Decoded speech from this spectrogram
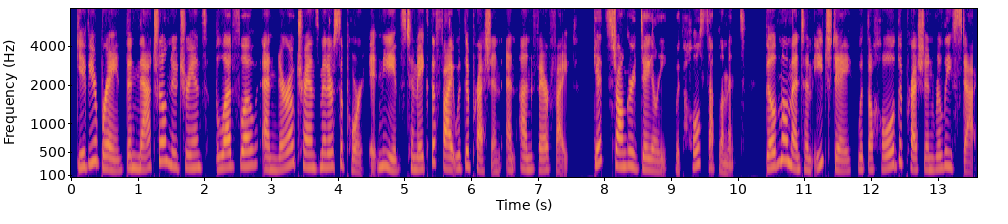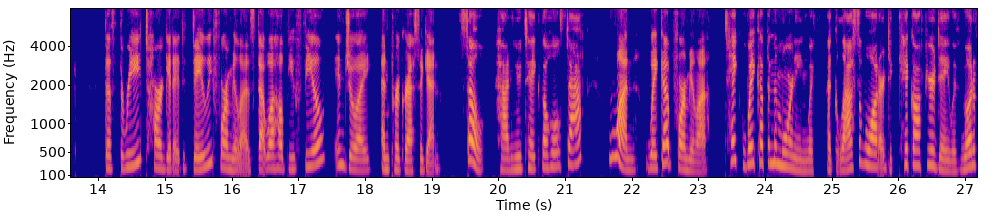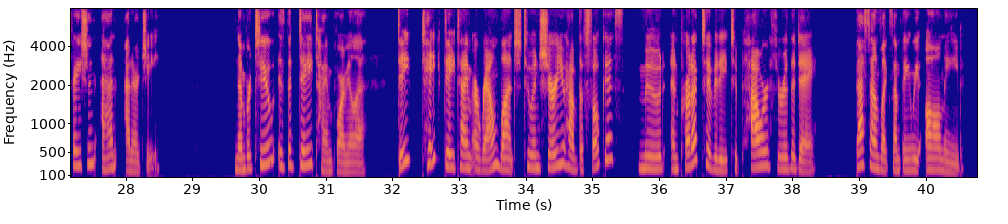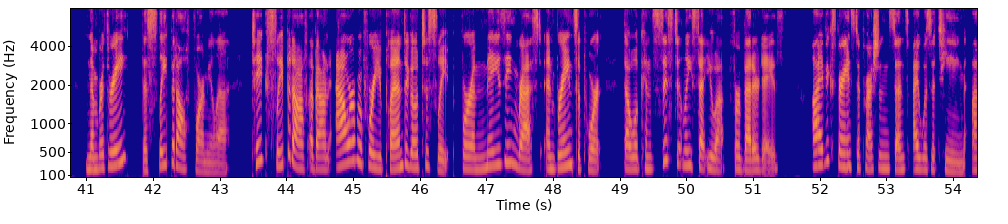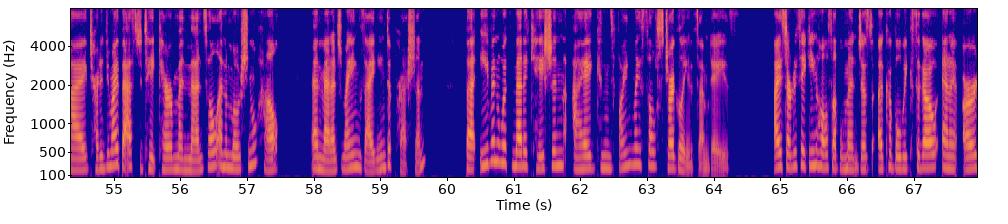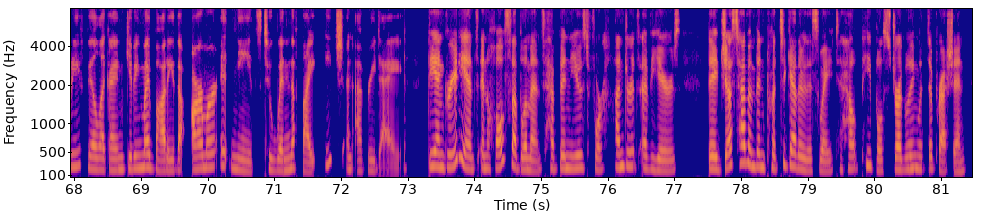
Give your brain the natural nutrients, blood flow, and neurotransmitter support it needs to make the fight with depression an unfair fight. Get stronger daily with Whole Supplement. Build momentum each day with the Whole Depression Relief Stack the three targeted daily formulas that will help you feel, enjoy, and progress again. So, how do you take the whole stack? 1. Wake up formula. Take Wake Up in the morning with a glass of water to kick off your day with motivation and energy. Number two is the daytime formula. Day- take daytime around lunch to ensure you have the focus, mood, and productivity to power through the day. That sounds like something we all need. Number three, the sleep it off formula. Take Sleep It Off about an hour before you plan to go to sleep for amazing rest and brain support that will consistently set you up for better days. I've experienced depression since I was a teen. I try to do my best to take care of my mental and emotional health and manage my anxiety and depression. But even with medication, I can find myself struggling some days. I started taking whole supplement just a couple weeks ago, and I already feel like I am giving my body the armor it needs to win the fight each and every day. The ingredients in whole supplements have been used for hundreds of years. They just haven't been put together this way to help people struggling with mm-hmm. depression.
